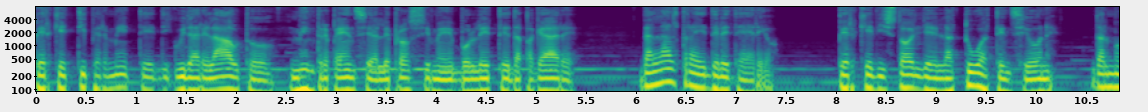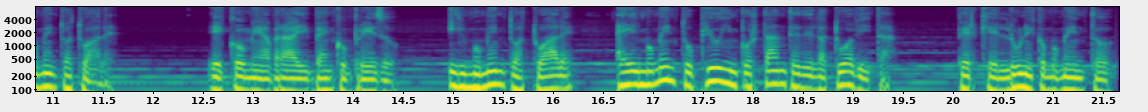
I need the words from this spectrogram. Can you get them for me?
perché ti permette di guidare l'auto mentre pensi alle prossime bollette da pagare, dall'altra è deleterio, perché distoglie la tua attenzione dal momento attuale. E come avrai ben compreso, il momento attuale è il momento più importante della tua vita, perché è l'unico momento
